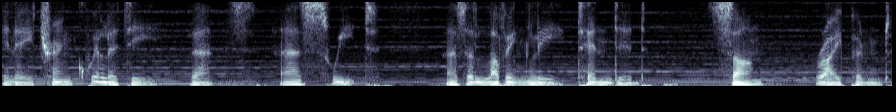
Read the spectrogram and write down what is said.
in a tranquility that's as sweet as a lovingly tended, sun ripened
